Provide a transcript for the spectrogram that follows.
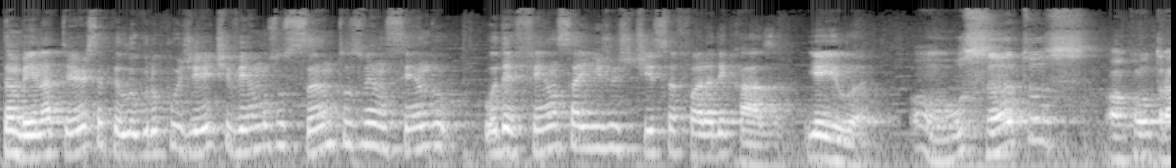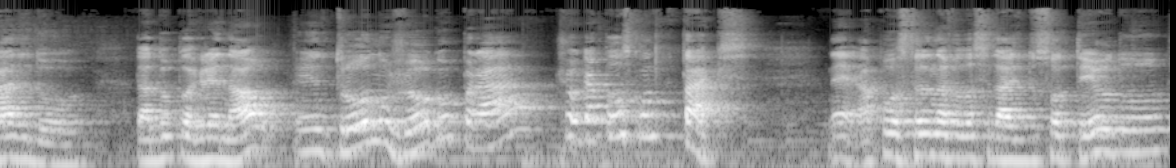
Também na terça, pelo grupo G, tivemos o Santos vencendo o Defensa e Justiça fora de casa. E aí, Luan? Bom, o Santos, ao contrário do, da dupla Grenal, entrou no jogo para jogar pelos contra-ataques, né? apostando na velocidade do Soteudo,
